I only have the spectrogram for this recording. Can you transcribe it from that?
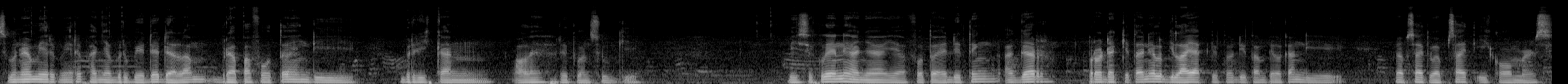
sebenarnya mirip-mirip hanya berbeda dalam berapa foto yang diberikan oleh Ridwan Sugi. Basically ini hanya ya foto editing agar produk kita ini lebih layak gitu ditampilkan di website-website e-commerce.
